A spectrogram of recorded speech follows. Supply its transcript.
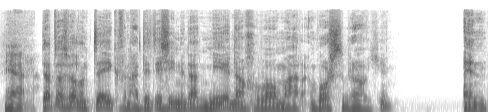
Ja. Dat was wel een teken van, nou, dit is inderdaad meer dan gewoon maar een worstenbroodje. En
